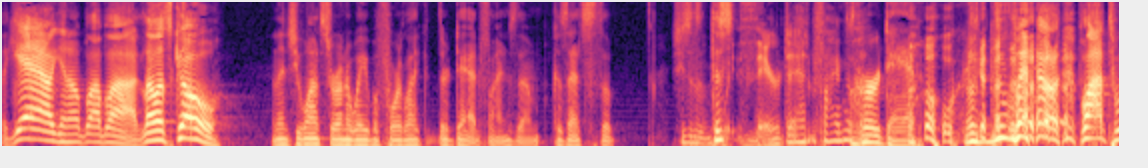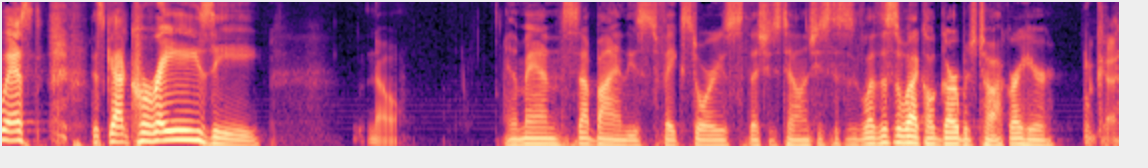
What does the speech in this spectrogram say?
Like, yeah, you know, blah, blah. Let's go. And then she wants to run away before, like, their dad finds them. Because that's the. She's this. Wait, their dad finds them? her dad. Oh, Plot twist. This got crazy. No. And the man stop buying these fake stories that she's telling. She's this is this is what I call garbage talk right here. okay.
